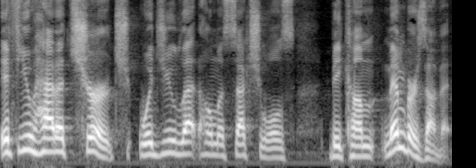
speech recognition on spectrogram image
If you had a church, would you let homosexuals become members of it?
